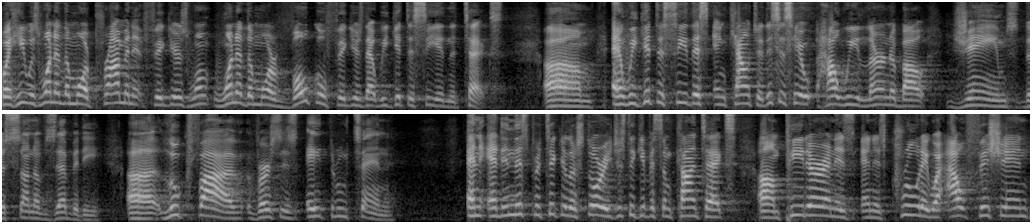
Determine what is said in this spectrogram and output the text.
but he was one of the more prominent figures, one, one of the more vocal figures that we get to see in the text. Um, and we get to see this encounter. This is here how we learn about James, the son of Zebedee. Uh, Luke 5, verses 8 through 10. And, and in this particular story, just to give it some context, um, Peter and his, and his crew, they were out fishing.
